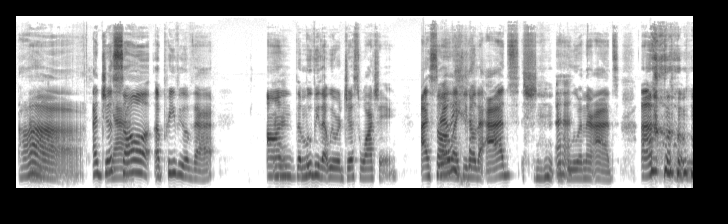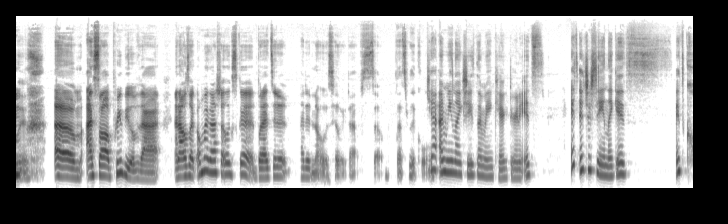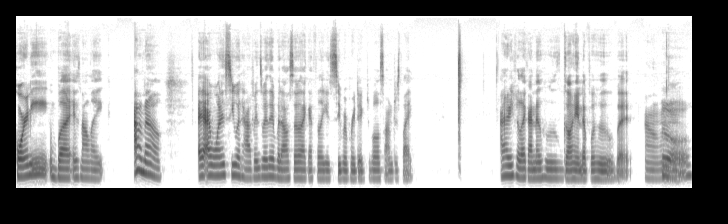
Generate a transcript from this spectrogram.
Ah, I just yeah. saw a preview of that on Mhm. the movie that we were just watching. I saw Really? like you know the ads, Uh-huh. Hulu and their ads. Um. Um, I saw a preview of that, and I was like, "Oh my gosh, that looks good!" But I didn't, I didn't know it was Hilary Duff, so that's really cool. Yeah, I mean, like she's the main character and it. It's it's interesting. Like it's it's corny, but it's not like I don't know. I, I want to see what happens with it, but also like I feel like it's super predictable. So I'm just like, I already feel like I know who's gonna end up with who, but um, Oh,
